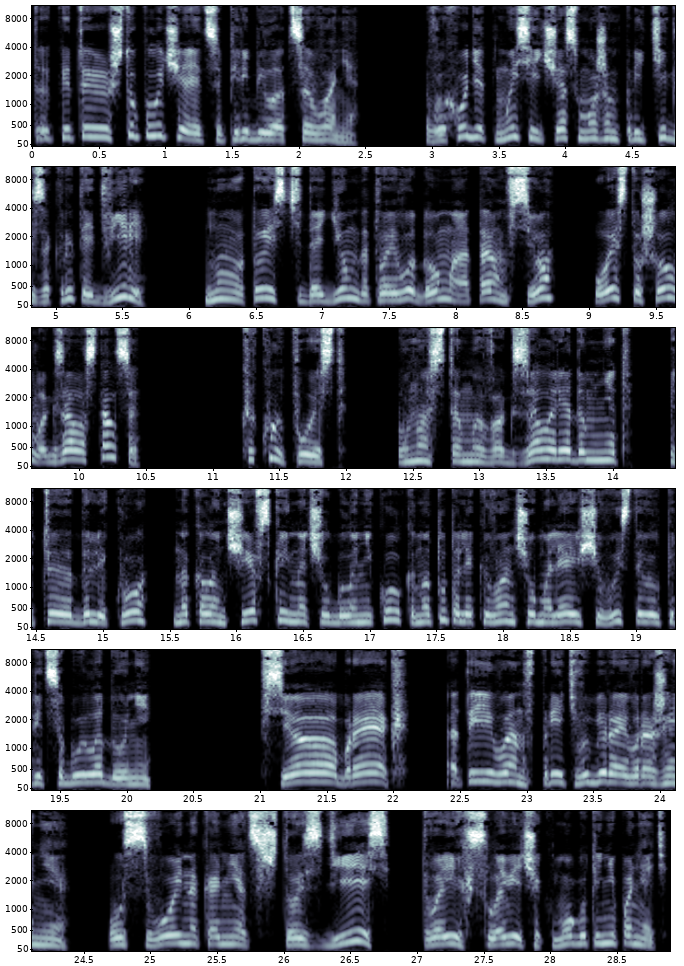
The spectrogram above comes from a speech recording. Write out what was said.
«Так это что получается?» — перебил отца Ваня. «Выходит, мы сейчас можем прийти к закрытой двери? Ну, то есть дойдем до твоего дома, а там все? Поезд ушел, вокзал остался?» «Какой поезд? У нас там и вокзала рядом нет. Это далеко. На Каланчевской начал было Николка, но тут Олег Иванович умоляюще выставил перед собой ладони. «Все, Брэк, а ты, Иван, впредь выбирай выражение. Усвой, наконец, что здесь твоих словечек могут и не понять.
